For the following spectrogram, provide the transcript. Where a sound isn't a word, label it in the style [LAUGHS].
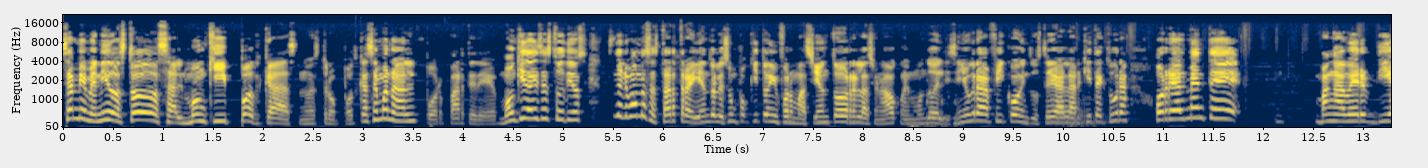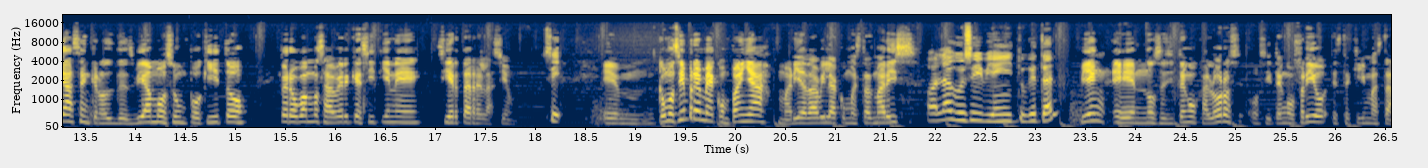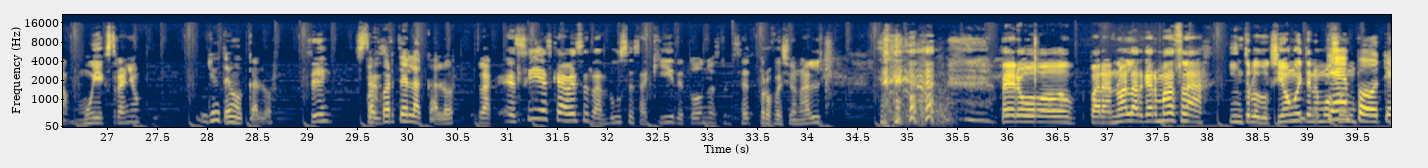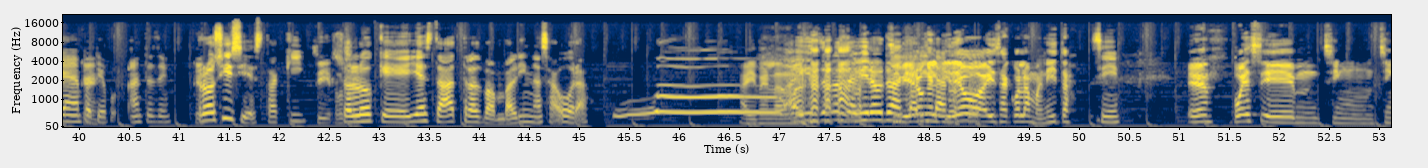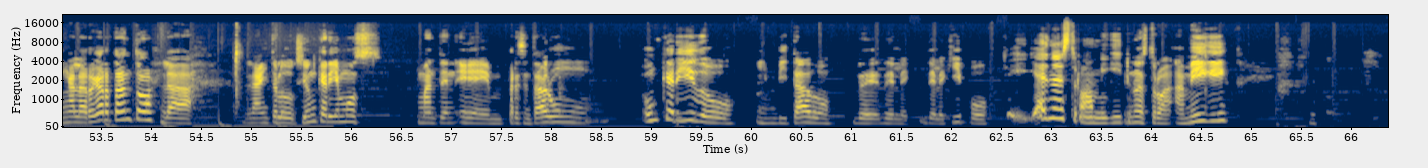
Sean bienvenidos todos al Monkey Podcast, nuestro podcast semanal por parte de Monkey Dice Studios, donde vamos a estar trayéndoles un poquito de información todo relacionado con el mundo del diseño gráfico, industrial, arquitectura, o realmente van a haber días en que nos desviamos un poquito, pero vamos a ver que sí tiene cierta relación. Sí. Em, como siempre me acompaña María Dávila, ¿cómo estás Maris? Hola Gusi, bien, ¿y tú qué tal? Bien, eh, no sé si tengo calor o si, o si tengo frío, este clima está muy extraño. Yo tengo calor. Sí, Está Pues- fuerte la calor. La- eh, sí, es que a veces las luces aquí de todo nuestro set profesional. [LAUGHS] Pero para no alargar más la introducción, hoy tenemos un... tiempo, tiempo, tiempo. Antes de... Rosy sí está aquí. Sí, Rosy. Solo que ella está tras bambalinas ahora. Ahí ven la Ahí solo se [LAUGHS] vieron una Si vieron el video, ahí sacó la manita. Sí. Eh, pues eh, sin, sin alargar tanto la, la introducción, queríamos manten- presentar un, un querido invitado de- del del equipo Sí, ya es nuestro amiguito. nuestro amigui.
